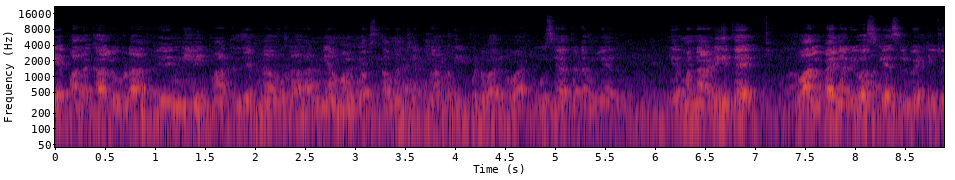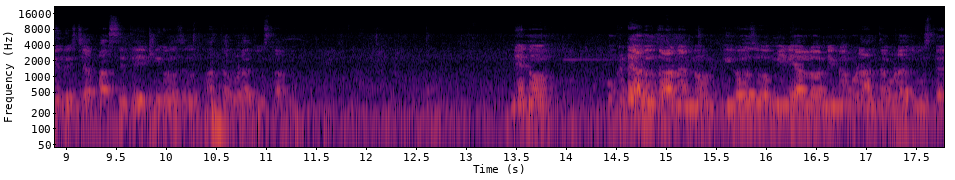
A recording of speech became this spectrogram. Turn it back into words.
ఏ పథకాలు కూడా ఎన్ని మాటలు చెప్పినా కూడా అన్ని అమలు పరుస్తామని చెప్పినా కూడా ఇప్పటి వరకు వాటి ఊసేతడం లేదు. ఏమన్నా అడిగితే వాళ్ళపైన రివర్స్ కేసులు పెట్టి బెదిరించే పరిస్థితి ఈరోజు అంతా కూడా చూస్తాము నేను ఒకటే అడుగుతా నన్ను. ఈరోజు మీడియాలో నిన్న కూడా అంతా కూడా చూస్తే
